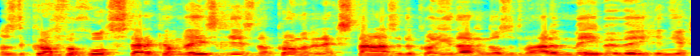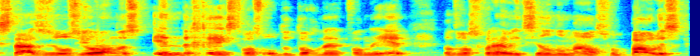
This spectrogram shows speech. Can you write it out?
Als de kracht van God sterk aanwezig is, dan kan er een extase, dan kan je daarin als het ware meebewegen in die extase. Zoals Johannes in de geest was op de dag van de Heer. Dat was voor hem iets heel normaals. Van Paulus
